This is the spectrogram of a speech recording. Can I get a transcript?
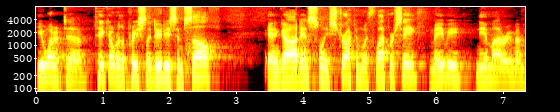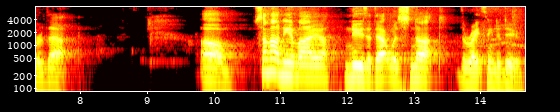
He wanted to take over the priestly duties himself and God instantly struck him with leprosy. Maybe Nehemiah remembered that. Um, somehow Nehemiah knew that that was not the right thing to do.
